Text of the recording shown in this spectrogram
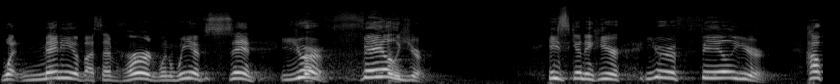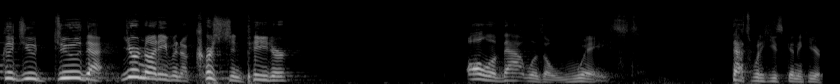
what many of us have heard when we have sinned You're a failure. He's going to hear, You're a failure. How could you do that? You're not even a Christian, Peter all of that was a waste. That's what he's going to hear.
